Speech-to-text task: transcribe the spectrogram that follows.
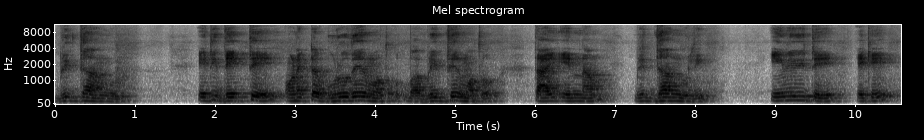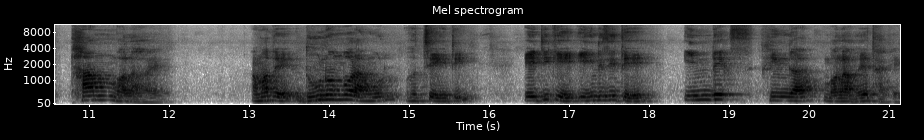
বৃদ্ধা আঙুল। এটি দেখতে অনেকটা বুড়োদের মতো বা বৃদ্ধের মতো তাই এর নাম বৃদ্ধাঙ্গুলি। ইংরেজিতে একে থাম বলা হয়। আমাদের দু নম্বর আঙুল হচ্ছে এটি। এটিকে ইংরেজিতে ইন্ডেক্স ফিঙ্গার বলা হয়ে থাকে।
